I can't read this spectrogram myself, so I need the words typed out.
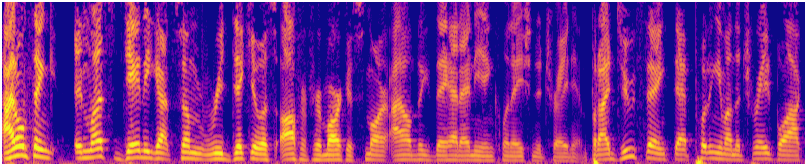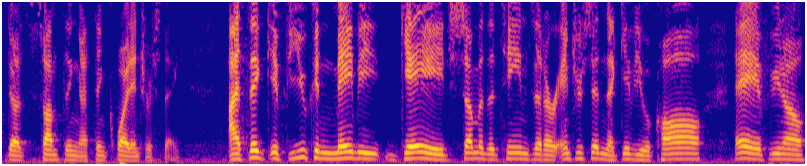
I don't think unless Danny got some ridiculous offer for Marcus Smart, I don't think they had any inclination to trade him. But I do think that putting him on the trade block does something I think quite interesting. I think if you can maybe gauge some of the teams that are interested and that give you a call, hey, if you know,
